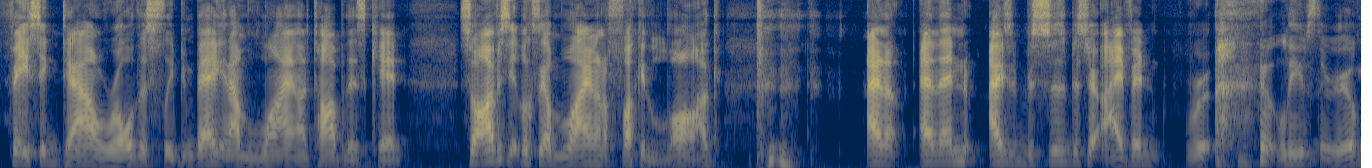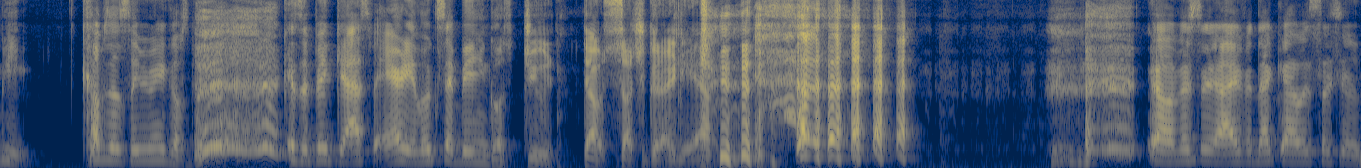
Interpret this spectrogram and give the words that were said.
facing down, rolled in the sleeping bag, and I'm lying on top of this kid. So obviously it looks like I'm lying on a fucking log. and and then as soon as Mr. Ivan leaves the room, he comes out sleeping bag and goes, gets a big gasp of air. He looks at me and goes, "Dude, that was such a good idea." no, Mr. Ivan, that guy was such a.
